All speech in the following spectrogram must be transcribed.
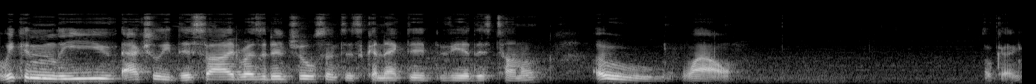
we can leave actually this side residential since it's connected via this tunnel. Oh, wow. Okay.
